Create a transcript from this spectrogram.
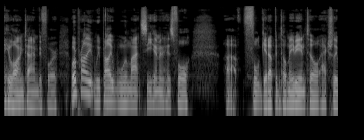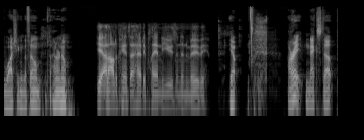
a long time before we're probably we probably will not see him in his full uh full get up until maybe until actually watching in the film. I don't know. Yeah, it all depends on how they plan to use it in the movie. Yep. All right, next up,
